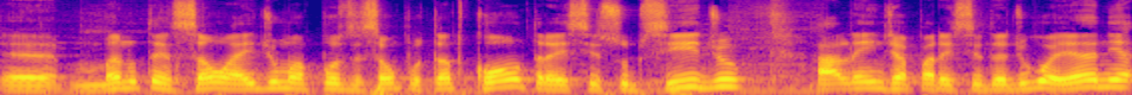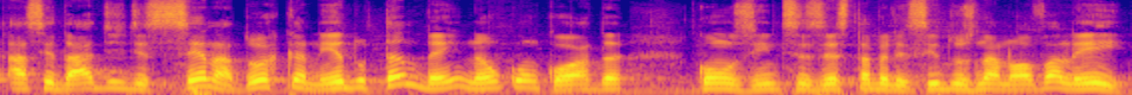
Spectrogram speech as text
é, manutenção aí de uma posição, portanto, contra esse subsídio. Além de Aparecida de Goiânia, a cidade de Senador Canedo também não concorda com os índices estabelecidos na nova lei.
